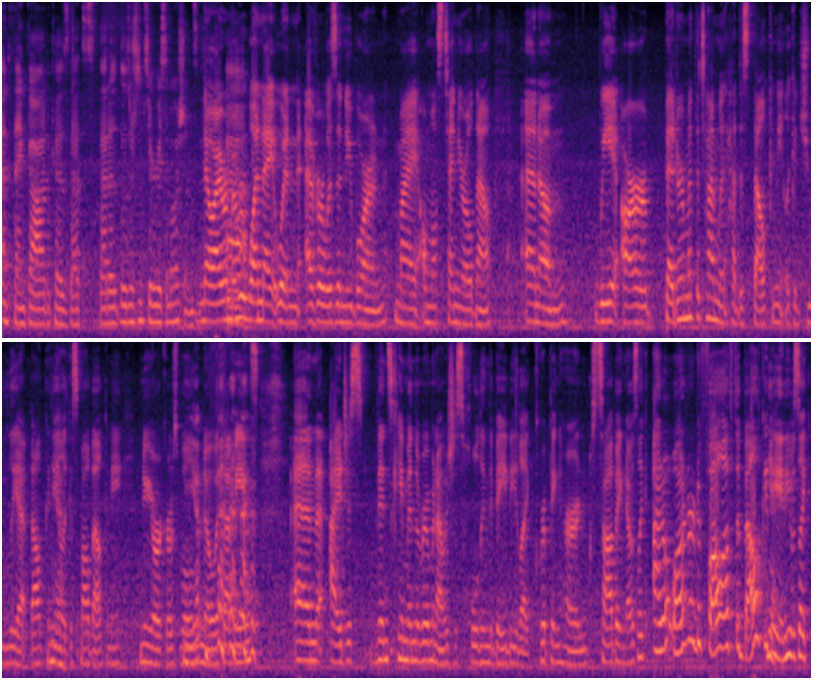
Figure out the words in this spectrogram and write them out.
and thank God because that's that is those are some serious emotions. No, I remember Uh, one night when Ever was a newborn, my almost 10 year old now. And um, we, our bedroom at the time we had this balcony, like a Juliet balcony, Yeah. like a small balcony. New Yorkers will Yep. know what that means. and I just, Vince came in the room and I was just holding the baby, like gripping her and sobbing. And I was like, I don't want her to fall off the balcony. Yeah. And he was like,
